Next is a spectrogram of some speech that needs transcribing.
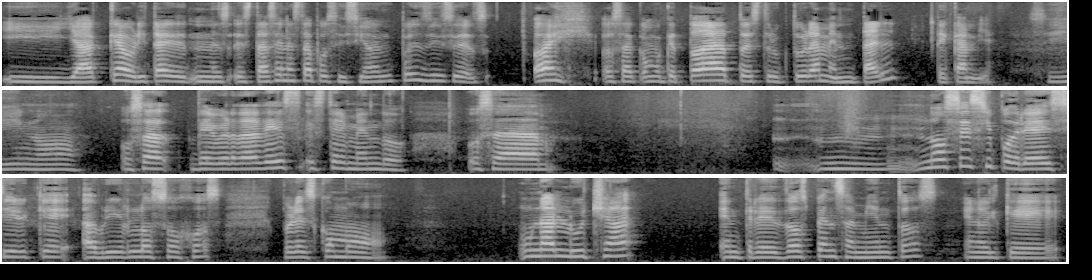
y ya que ahorita estás en esta posición, pues dices, ay, o sea, como que toda tu estructura mental te cambia. Sí, no, o sea, de verdad es, es tremendo. O sea, mm, no sé si podría decir que abrir los ojos, pero es como una lucha entre dos pensamientos en el que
